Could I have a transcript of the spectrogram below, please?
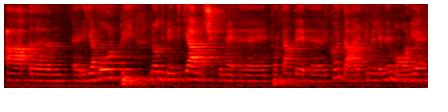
a ehm, Elia Volpi, non dimentichiamoci come è importante eh, ricordare che nelle memorie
